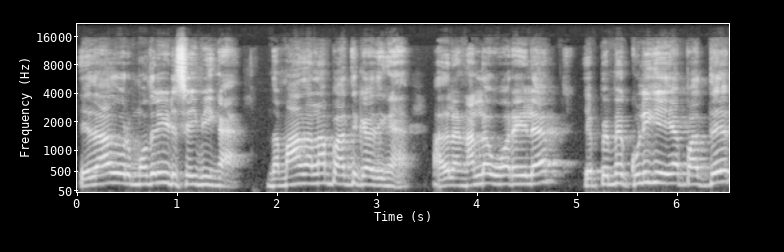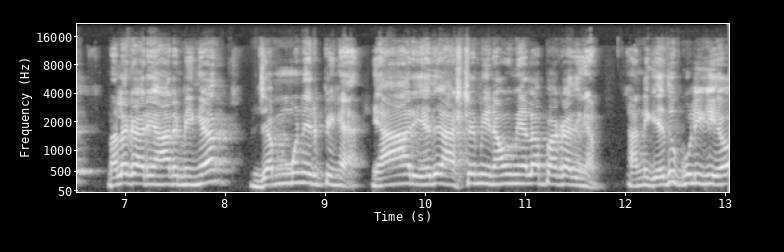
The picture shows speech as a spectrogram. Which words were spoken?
ஏதாவது ஒரு முதலீடு செய்வீங்க. இந்த மாதம்லாம் பார்த்துக்காதீங்க. அதில் நல்ல ஓரையில் எப்பவுமே குளிகையாக பார்த்து நல்ல காரியம் ஆரம்பிங்க. ஜம்முன்னு இருப்பீங்க. யார் எது அஷ்டமி நவமி எல்லாம் பார்க்காதீங்க. அன்னைக்கு எது குளிகையோ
